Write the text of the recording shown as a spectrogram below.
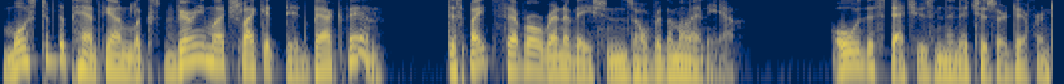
most of the Pantheon looks very much like it did back then, despite several renovations over the millennia. Oh, the statues in the niches are different,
